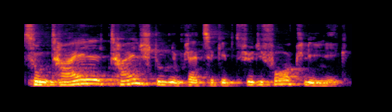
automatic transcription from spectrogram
zum Teil Teilstudienplätze gibt für die Vorklinik.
